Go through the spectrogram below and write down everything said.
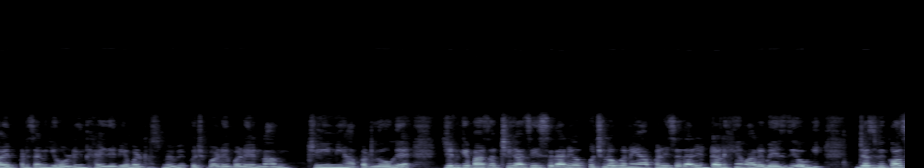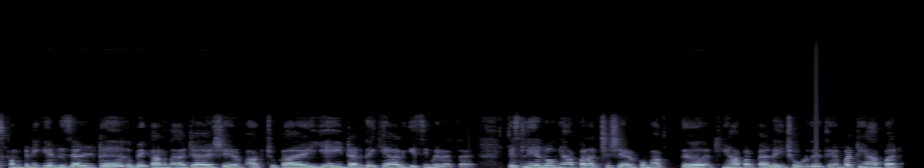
की होल्डिंग दिखाई दे रही है बट उसमें भी कुछ बड़े बड़े नाम चीन यहाँ पर लोग है जिनके पास अच्छी खासी हिस्सेदारी और कुछ लोगों ने यहाँ पर हिस्सेदारी डर के हमारे बेच दी होगी। जस्ट बिकॉज़ कंपनी के रिज़ल्ट बेकार में आ जाए शेयर भाग चुका है, यही डर देखिए हर किसी में रहता है। इसलिए लोग यहाँ पर अच्छे शेयर को भागते यहाँ पर पहले ही छोड़ देते हैं बट यहाँ पर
